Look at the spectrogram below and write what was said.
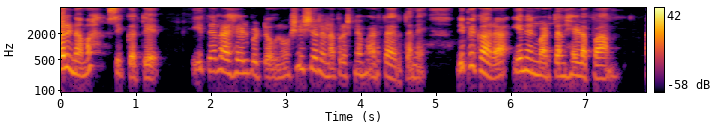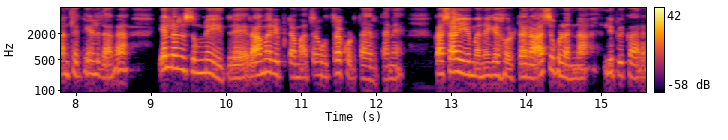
ಪರಿಣಾಮ ಸಿಕ್ಕತ್ತೆ. ಈ ತರ ಹೇಳ್ಬಿಟ್ಟು ಅವನು ಶಿಷ್ಯರನ್ನ ಪ್ರಶ್ನೆ ಮಾಡ್ತಾ ಇರ್ತಾನೆ. ಲಿಪಿಕಾರ ಏನೇನು ಮಾಡ್ತಾನೆ ಹೇಳಪ್ಪ ಅಂತ ಕೇಳಿದಾಗ, ಎಲ್ಲರೂ ಸುಮ್ಮನೆ ಇದ್ದರೆ ರಾಮರಿಪ್ಟ ಮಾತ್ರ ಉತ್ತರ ಕೊಡ್ತಾ ಇರ್ತಾನೆ. ಕಸಾಯಿ ಮನೆಗೆ ಹೊರಟ ರಾಸುಗಳನ್ನ ಲಿಪಿಕಾರ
